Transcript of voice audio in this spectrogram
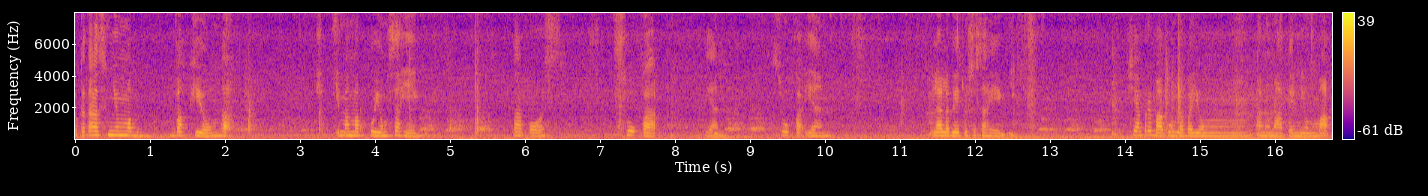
Pagkatapos nyo mag-vacuum, imamap ko yung sahig. Tapos, suka. Yan. Suka yan. Ilalagay ko sa sahig. Siyempre, bagong laba yung ano natin, yung map.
